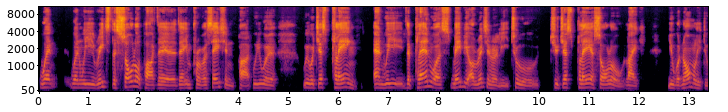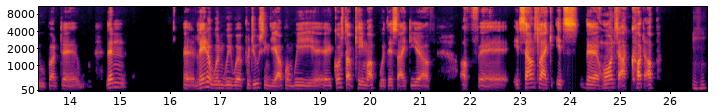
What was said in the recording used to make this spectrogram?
when when we reached the solo part, the the improvisation part, we were we were just playing, and we the plan was maybe originally to to just play a solo like you would normally do, but uh, then uh, later when we were producing the album, we uh, Gustav came up with this idea of of uh, it sounds like it's the horns are cut up, Mhm.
